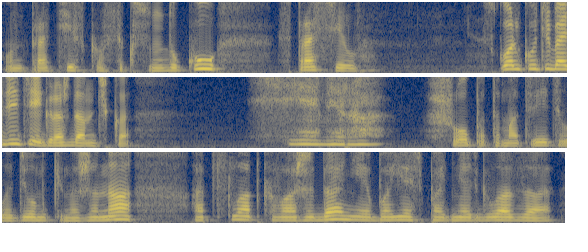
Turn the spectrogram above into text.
Он протискался к сундуку, спросил. «Сколько у тебя детей, гражданочка?» «Семеро», — шепотом ответила Демкина жена, от сладкого ожидания, боясь поднять глаза —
